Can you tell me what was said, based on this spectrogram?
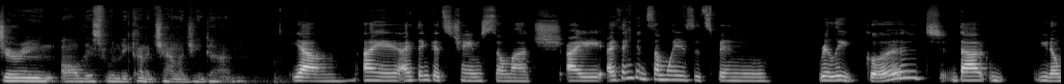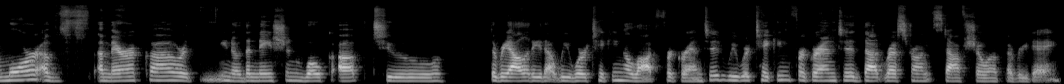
during all this really kind of challenging time? Yeah, I I think it's changed so much. I I think in some ways it's been really good that you know more of America or you know the nation woke up to the reality that we were taking a lot for granted. We were taking for granted that restaurant staff show up every day.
